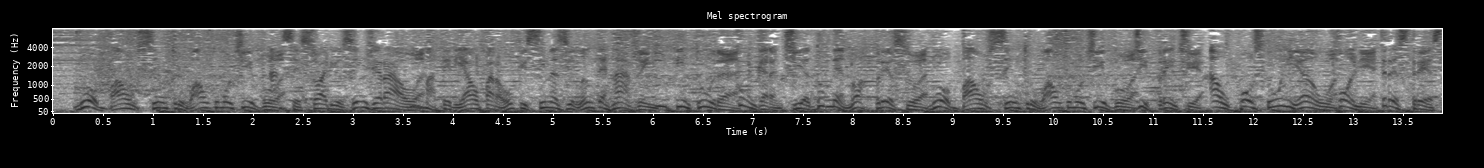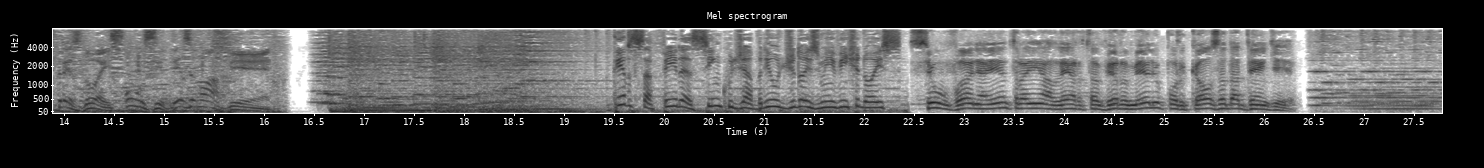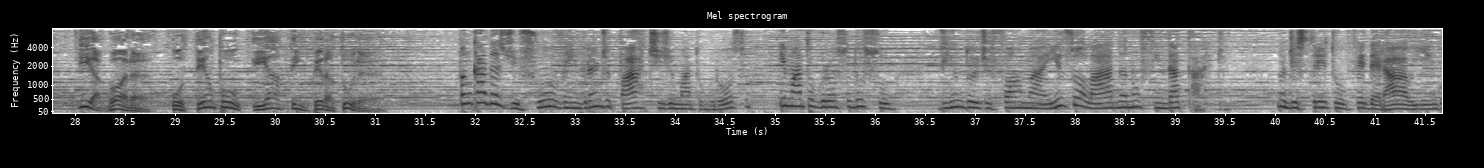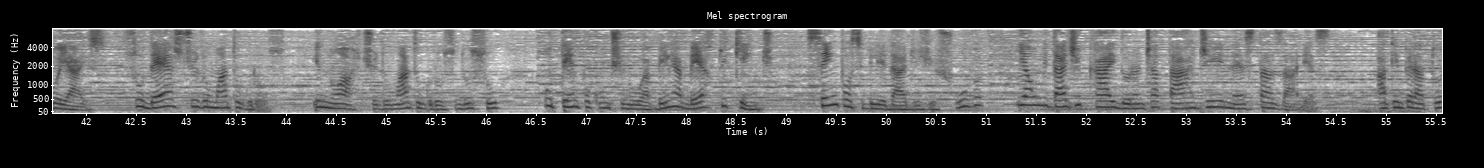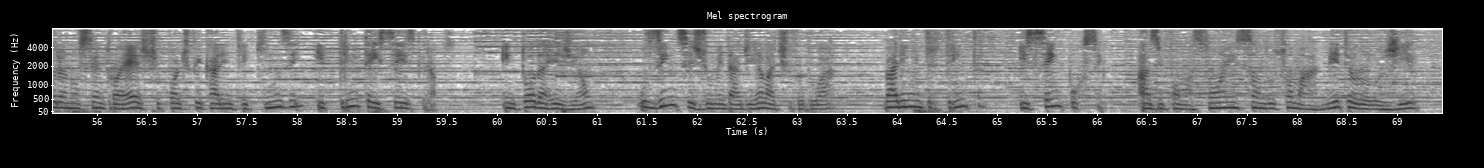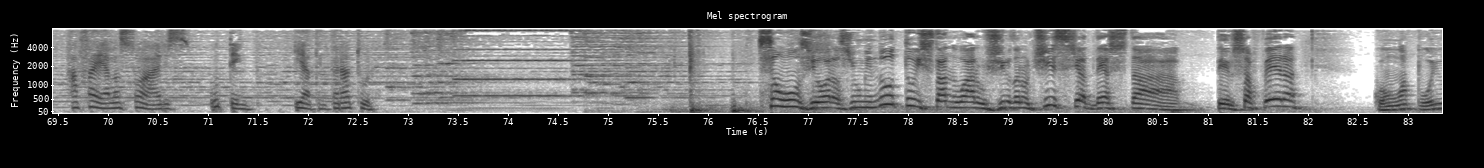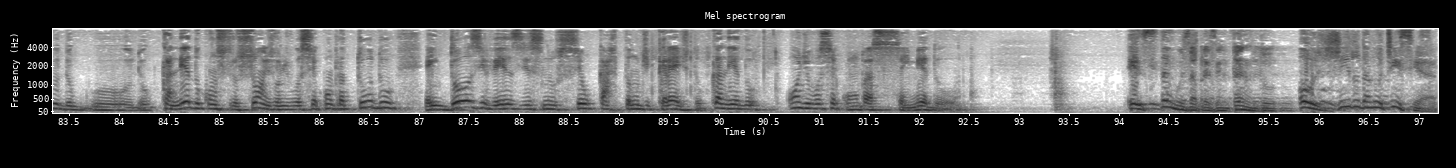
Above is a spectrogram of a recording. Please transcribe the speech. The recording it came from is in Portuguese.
Global Centro Automotivo, acessórios em geral, material para oficinas de lanternagem e pintura, com garantia do menor preço. Global Centro Automotivo, de frente ao posto União. Fone 3332 1119. Terça-feira, 5 de abril de 2022. Silvânia entra em alerta vermelho por causa da dengue. E agora, o tempo e a temperatura. Pancadas de chuva em grande parte de Mato Grosso e Mato Grosso do Sul, vindo de forma isolada no fim da tarde. No Distrito Federal e em Goiás, sudeste do Mato Grosso e norte do Mato Grosso do Sul, o tempo continua bem aberto e quente, sem possibilidade de chuva e a umidade cai durante a tarde nestas áreas. A temperatura no centro-oeste pode ficar entre 15 e 36 graus. Em toda a região, os índices de umidade relativa do ar variam entre 30 e 100%. As informações são do Somar Meteorologia, Rafaela Soares, o tempo e a temperatura. São 11 horas e um minuto, está no ar o Giro da Notícia desta terça-feira com o apoio do, do Canedo Construções, onde você compra tudo em 12 vezes no seu cartão de crédito. Canedo, onde você compra sem medo. Estamos apresentando o Giro da Notícia.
